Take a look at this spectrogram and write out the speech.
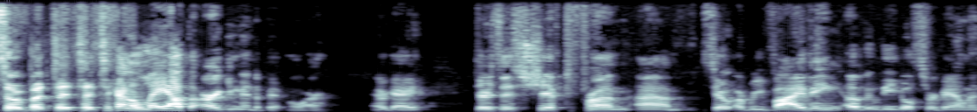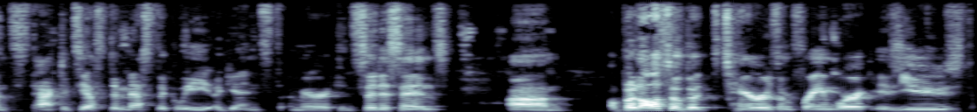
So but to, to, to kind of lay out the argument a bit more okay there's this shift from um, so a reviving of illegal surveillance tactics, yes, domestically against American citizens, um, but also the terrorism framework is used,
